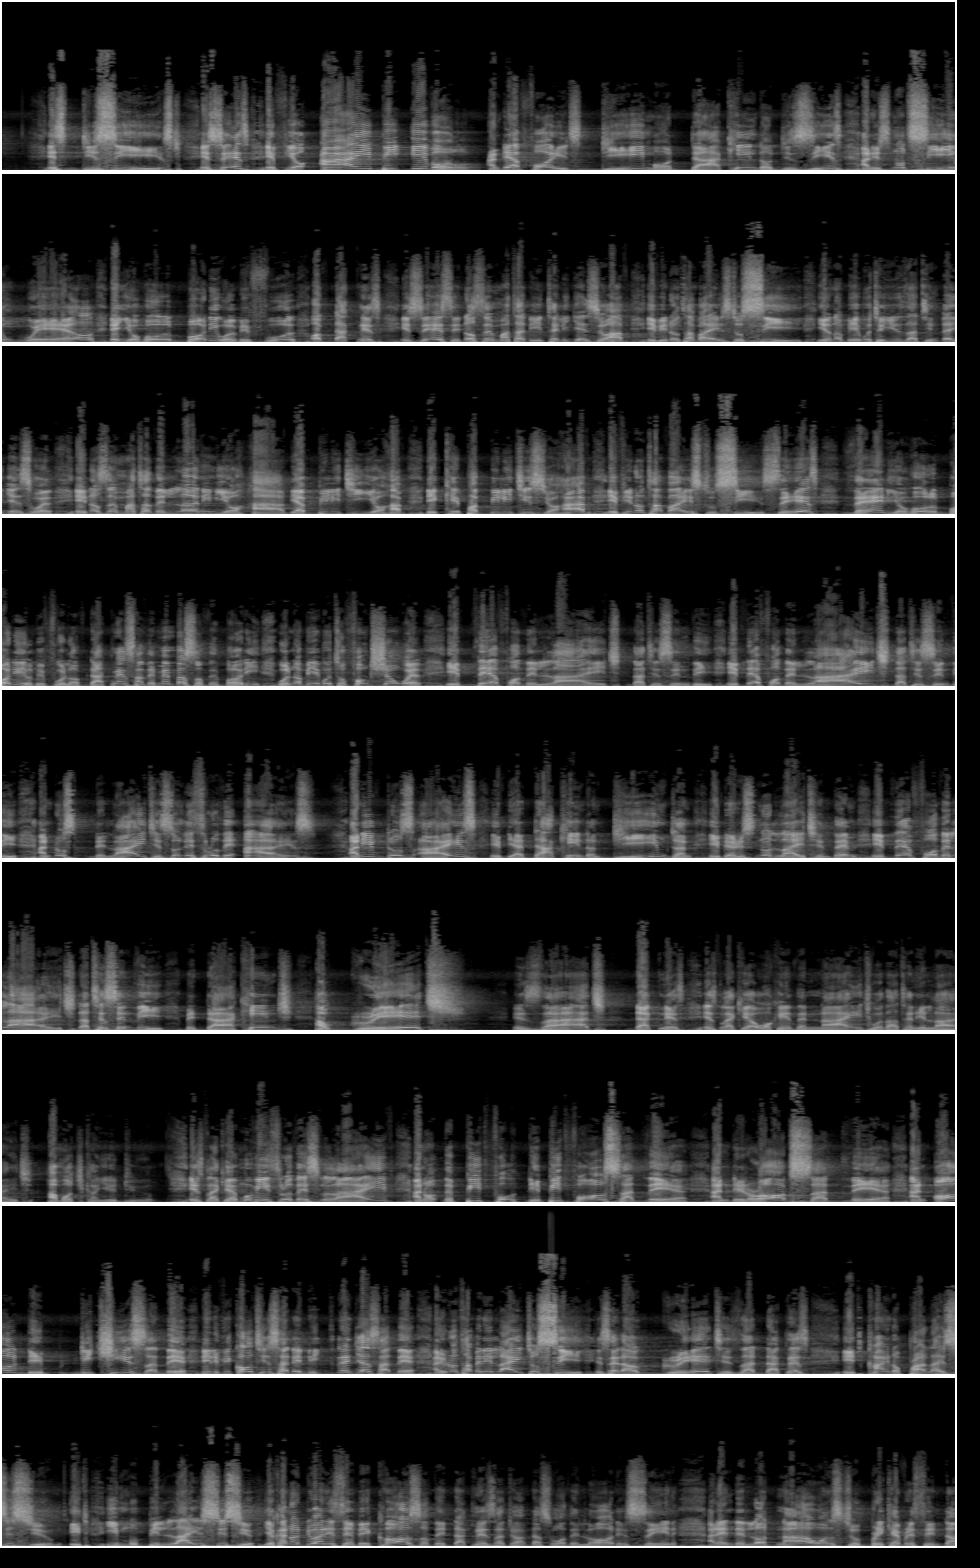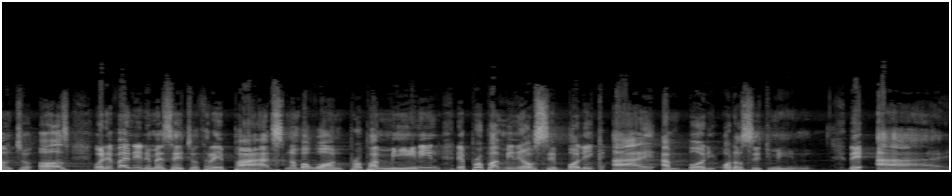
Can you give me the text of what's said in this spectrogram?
It's diseased. It says, if your eye be evil, and therefore it's dim or darkened or diseased and it's not seeing well, then your whole body will be full of darkness. It says it doesn't matter the intelligence you have if you don't have eyes to see. You'll not be able to use that intelligence well. It doesn't matter the learning you have, the ability you have, the capabilities you have. If you don't have eyes to see, it says, then your whole body will be full of darkness and the members of the body will not be able to function well. If therefore the light that is in thee, if therefore the light that is in thee, and those the light is only through the eyes. And if those eyes, if they are darkened and dimmed, and if there is no light in them, if therefore the light that is in thee be darkened, how great is that darkness. It's like you're walking in the night without any light. How much can you do? It's like you're moving through this life and the, pitfall, the pitfalls are there and the rocks are there and all the ditches are there. The difficulties are there. The dangers are there. And you don't have any light to see. He said, how great is that darkness? It kind of paralyzes you. It immobilizes you. You cannot do anything because of the darkness that you have. That's what the Lord is saying. And then the Lord now wants to break everything down to us. We're dividing the message to three parts. Number one, proper meaning. The proper meaning of symbolic eye and body. What does it mean? The eye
